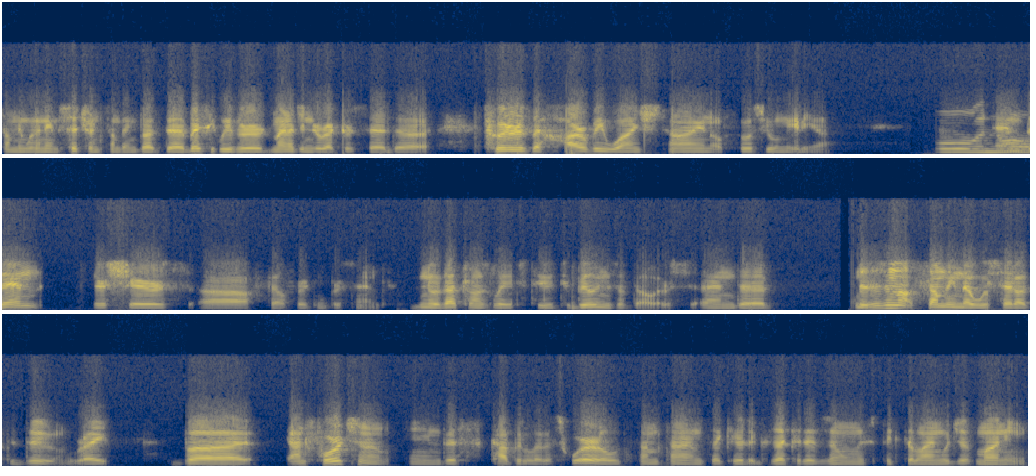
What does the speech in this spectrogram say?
something with the name Citron something, but uh, basically their managing director said uh, Twitter is the Harvey Weinstein of social media. Oh no. And then their shares uh, fell 13%. You know that translates to to billions of dollars, and uh, this is not something that we set out to do, right? But unfortunately, in this capitalist world, sometimes like executives only speak the language of money.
